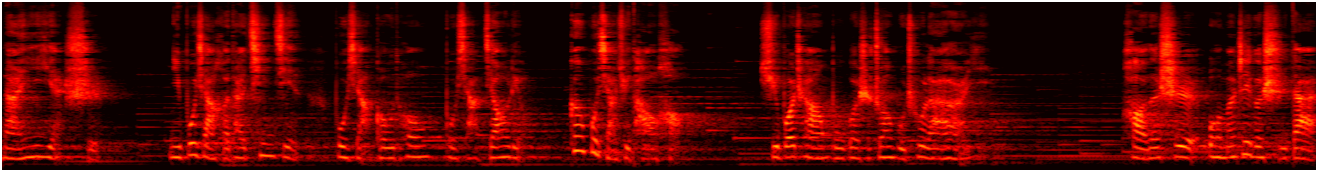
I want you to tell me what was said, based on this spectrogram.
难以掩饰。你不想和他亲近，不想沟通，不想交流，更不想去讨好。许伯常不过是装不出来而已。好的是，我们这个时代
